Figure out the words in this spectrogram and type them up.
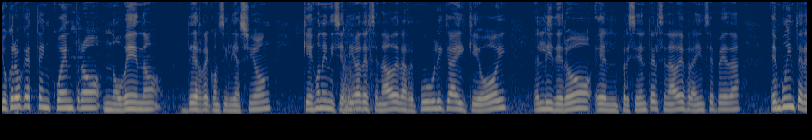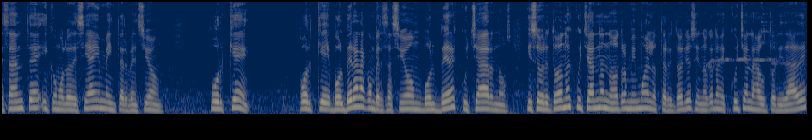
Yo creo que este encuentro noveno de reconciliación, que es una iniciativa del Senado de la República y que hoy lideró el presidente del Senado, Efraín Cepeda, es muy interesante y como lo decía en mi intervención, ¿por qué? Porque volver a la conversación, volver a escucharnos y sobre todo no escucharnos nosotros mismos en los territorios, sino que nos escuchen las autoridades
